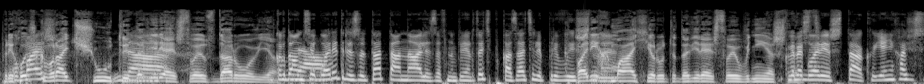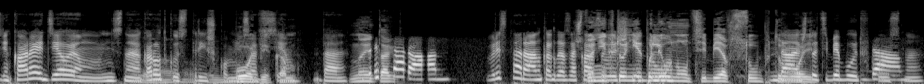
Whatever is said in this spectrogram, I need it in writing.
Приходишь покупаешь- к врачу, ты Да. доверяешь свое здоровье. Когда он Да. тебе говорит результаты анализов, например, вот эти показатели превышены. Парикмахеру ты доверяешь свою внешность. Когда говоришь, так, я не хочу сегодня каре, делаем, не знаю, Да, короткую стрижку мне бобиком. совсем. Да. Ну и В так, ресторан. В ресторан, когда что заказываешь никто не еду. плюнул тебе в суп Да, твой. что тебе будет Да. вкусно.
